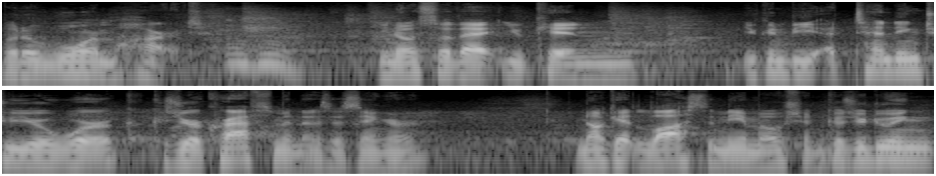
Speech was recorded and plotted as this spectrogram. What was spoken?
but a warm heart. You know, so that you can you can be attending to your work because you're a craftsman as a singer, not get lost in the emotion because you're doing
